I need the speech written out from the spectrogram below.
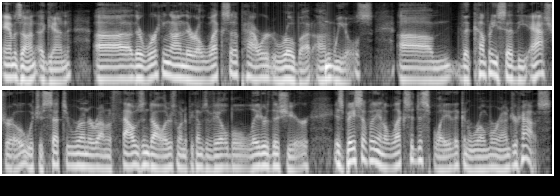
Amazon again. Uh, they're working on their Alexa powered robot on wheels. Um, the company said the Astro, which is set to run around thousand dollars when it becomes available later this year, is basically an Alexa display that can roam around your house.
